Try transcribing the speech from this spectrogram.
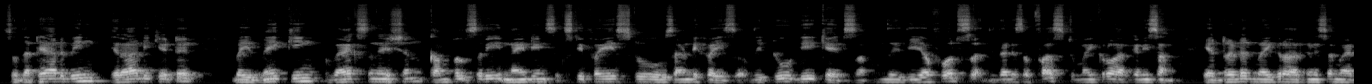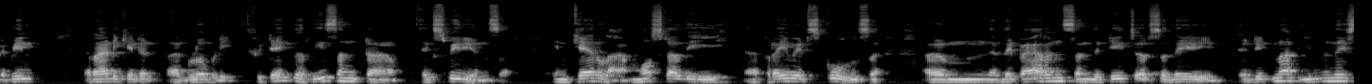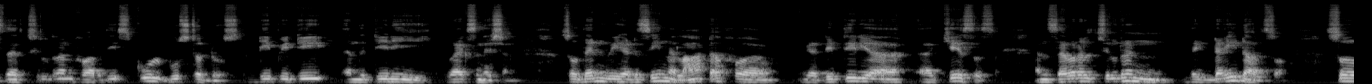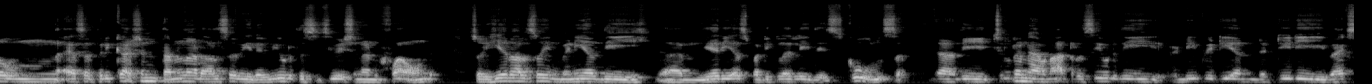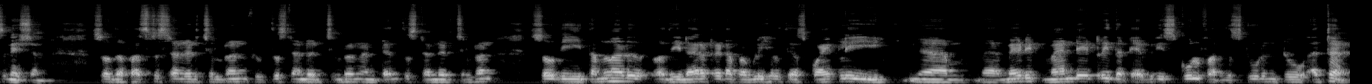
so that had been eradicated by making vaccination compulsory in 1965 to 75 so the two decades uh, the, the efforts uh, that is the first microorganism a dreaded microorganism had been eradicated uh, globally. If you take the recent uh, experience uh, in kerala most of the uh, private schools um, the parents and the teachers they did not immunize their children for the school booster dose dpt and the td vaccination. So then we had seen a lot of uh, diphtheria uh, cases and several children they died also. So um, as a precaution tamil nadu also we reviewed the situation and found. So here also in many of the um, areas particularly the schools the children have not received the dpt and td vaccination so the first standard children fifth standard children and 10th standard children so the Tamil Nadu, uh, the Directorate of Public Health has quietly um, uh, made it mandatory that every school for the student to attend.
